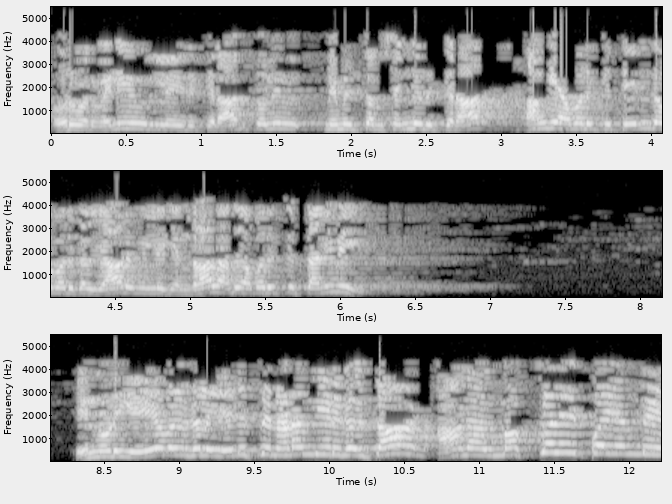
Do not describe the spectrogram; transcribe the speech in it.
ஒருவர் வெளியூரில் இருக்கிறார் தொழில் நிமித்தம் சென்றிருக்கிறார் அங்கே அவருக்கு தெரிந்தவர்கள் யாரும் இல்லை என்றால் அது அவருக்கு தனிமை. என்னுடைய ஏவல்களை எடுத்து நடந்தீர்கள் தான் ஆனால் மக்களை பயந்து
